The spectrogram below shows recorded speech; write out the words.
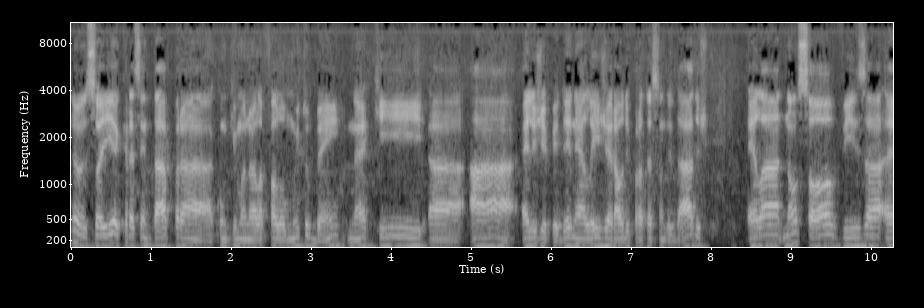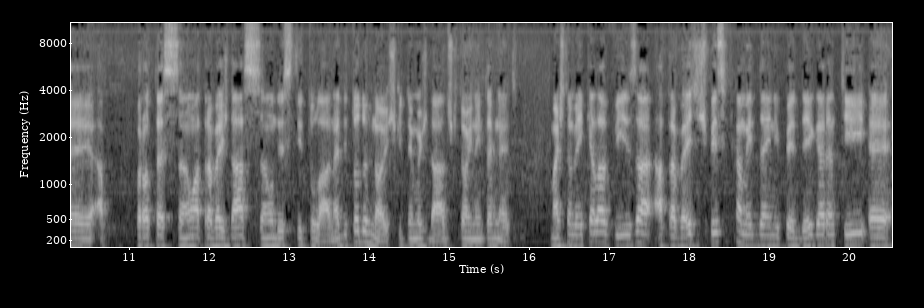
Não, eu só ia acrescentar para com que Manuela falou muito bem, né, que a, a LGPD, né, a Lei Geral de Proteção de Dados, ela não só visa é, a proteção através da ação desse titular, né, de todos nós que temos dados que estão aí na internet, mas também que ela visa, através especificamente da NPD, garantir é,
